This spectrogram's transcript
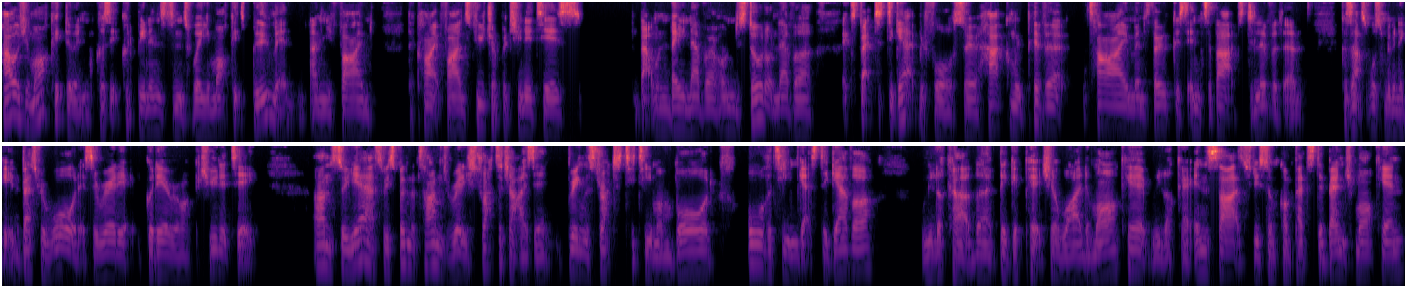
How is your market doing? Because it could be an instance where your market's booming and you find the client finds future opportunities that one they never understood or never expected to get before. So how can we pivot time and focus into that to deliver them? Because that's what's going to get you the best reward. It's a really good area of opportunity. And so, yeah, so we spend the time to really strategizing, bring the strategy team on board. All the team gets together. We look at the bigger picture, wider market. We look at insights, we do some competitive benchmarking.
